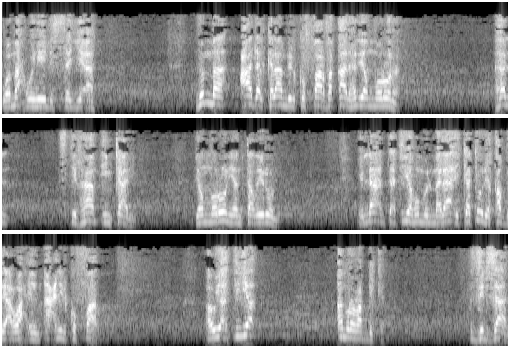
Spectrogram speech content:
ومحوه للسيئات. ثم عاد الكلام للكفار فقال هل ينظرون؟ هل استفهام إنكاري؟ ينظرون ينتظرون. إلا أن تأتيهم الملائكة لقبض أرواحهم أعني الكفار. أو يأتي أمر ربك. الزلزال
